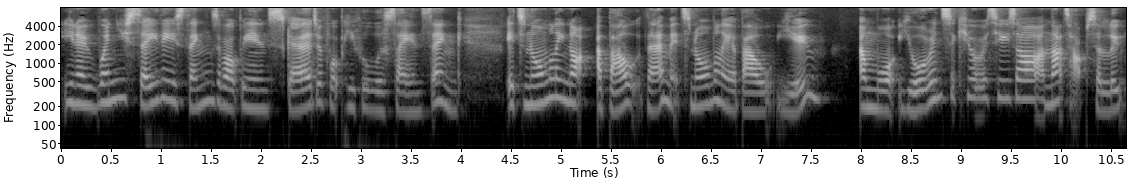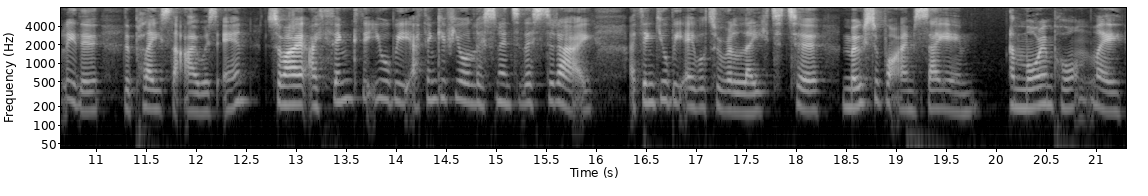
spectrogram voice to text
You know, when you say these things about being scared of what people will say and think, it's normally not about them, it's normally about you and what your insecurities are and that's absolutely the the place that I was in. So I I think that you'll be I think if you're listening to this today I think you'll be able to relate to most of what I'm saying. And more importantly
